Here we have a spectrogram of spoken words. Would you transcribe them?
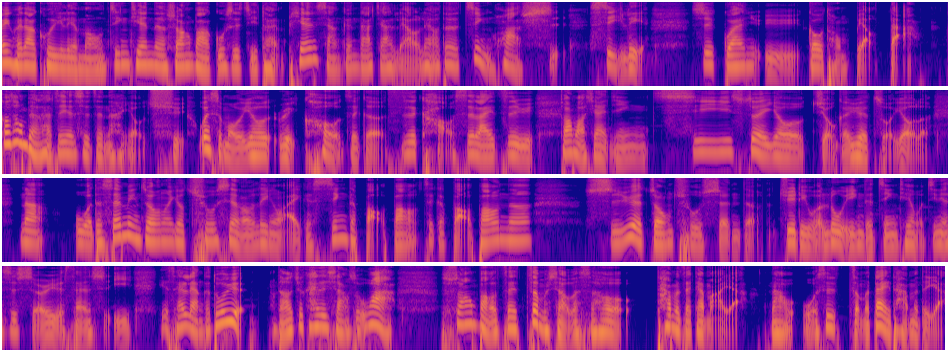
欢迎回到酷姨联盟。今天的双宝故事集团篇，想跟大家聊聊的进化史系列，是关于沟通表达。沟通表达这件事真的很有趣。为什么我又 recall 这个思考？是来自于双宝现在已经七岁又九个月左右了。那我的生命中呢，又出现了另外一个新的宝宝。这个宝宝呢，十月中出生的，距离我录音的今天，我今天是十二月三十一，也才两个多月，然后就开始想说，哇，双宝在这么小的时候，他们在干嘛呀？那我是怎么带他们的呀？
